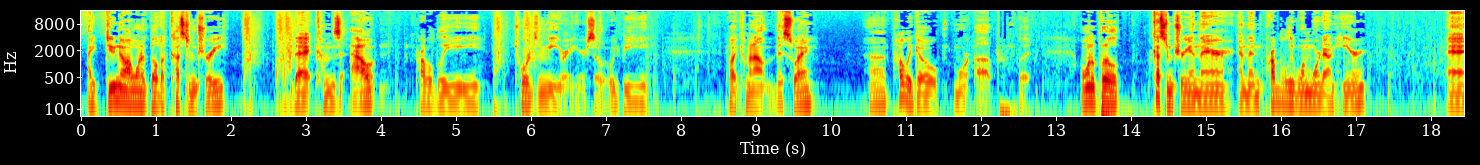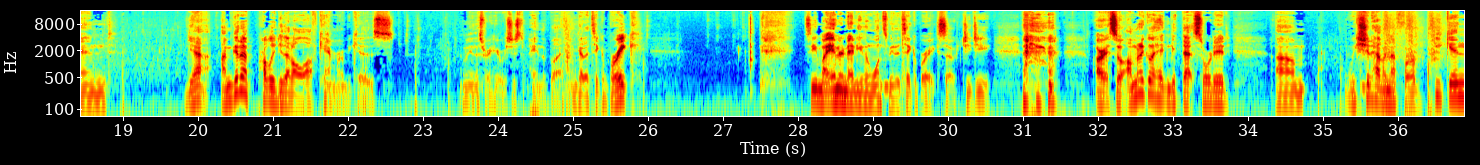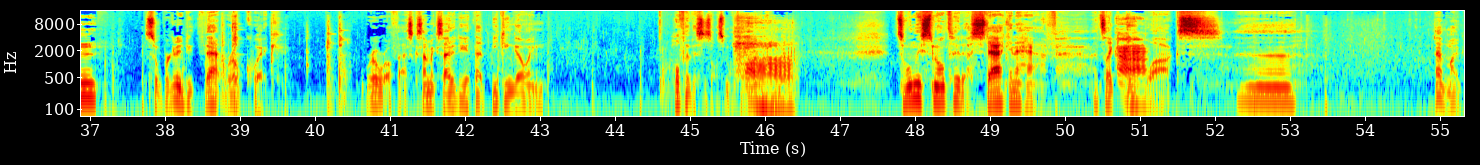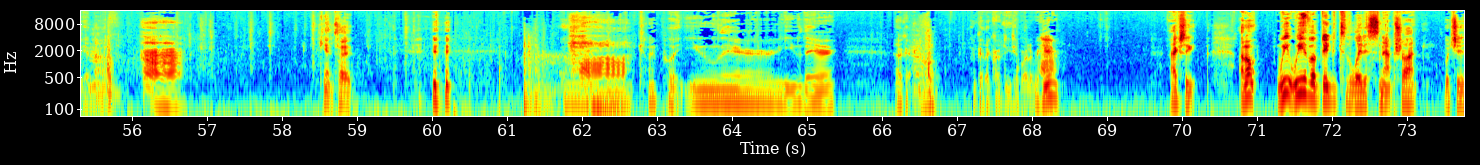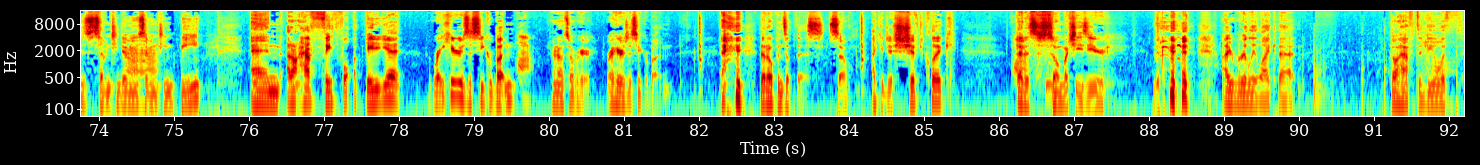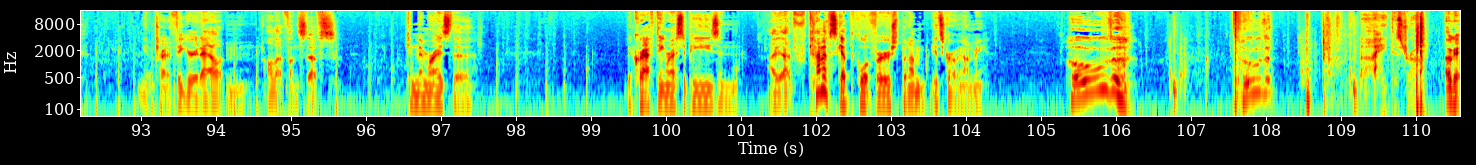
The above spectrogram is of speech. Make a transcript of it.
I do know I want to build a custom tree that comes out probably towards me right here. So it would be probably coming out this way. Uh, probably go more up, but I want to put a custom tree in there, and then probably one more down here. And yeah, I'm gonna probably do that all off camera because I mean this right here was just a pain in the butt. I'm gonna take a break. See, my internet even wants me to take a break, so GG. Alright, so I'm gonna go ahead and get that sorted. Um, we should have enough for a beacon, so we're gonna do that real quick. Real, real fast, because I'm excited to get that beacon going. Hopefully this is all smelted. It's only smelted a stack and a half. That's like eight blocks. Uh, that might be enough. Can't type. Ah. Uh, can I put you there? You there? Okay. I've got a crafting table right over here. Actually, I don't. We we have updated to the latest snapshot, which is 17W17B, and I don't have faithful updated yet. Right here is the secret button. Ah. Or no, it's over here. Right here is the secret button that opens up this. So I could just shift click. That ah. is so much easier. I really like that. Don't have to deal with you know trying to figure it out and all that fun stuffs. Can memorize the the crafting recipes and I, I'm kind of skeptical at first, but I'm it's growing on me. Hose, hose. I hate this drop. Okay.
